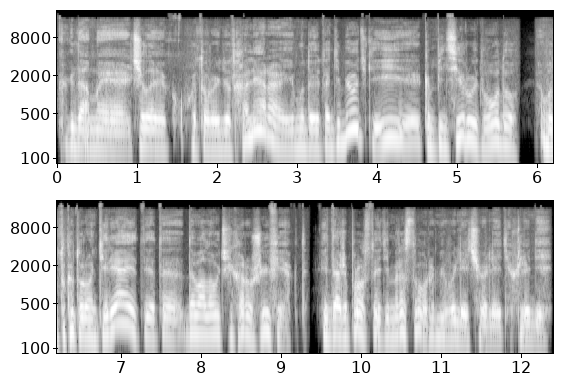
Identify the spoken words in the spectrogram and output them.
когда мы человеку, у которого идет холера, ему дают антибиотики и компенсируют воду, вот, которую он теряет, и это давало очень хороший эффект. И даже просто этими растворами вылечивали этих людей.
